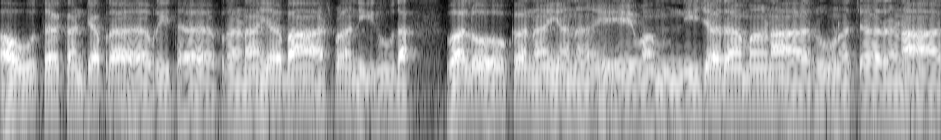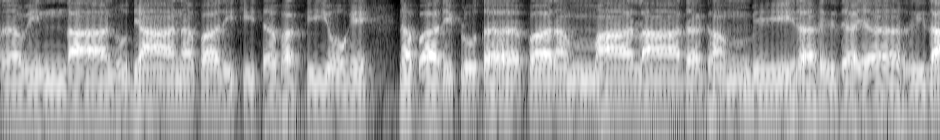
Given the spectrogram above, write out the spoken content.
औतकण्ठ्यप्रवृतप्रणयबाष्पनिरुदा वलोकनयन एवं निजरमणारुणचरणारविन्दानुध्यानपरिचितभक्तियोगे न परिप्लुत परम् आह्लादगम्भीरहृदय हृदा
